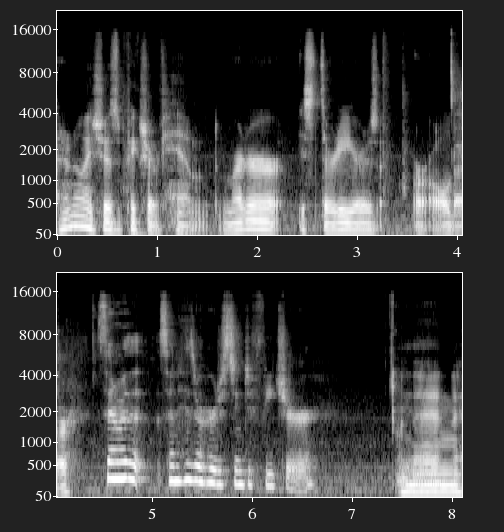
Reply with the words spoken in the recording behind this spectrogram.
I don't know why it shows a picture of him. The murderer is 30 years or older. send, her the, send his or her distinctive feature. And then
